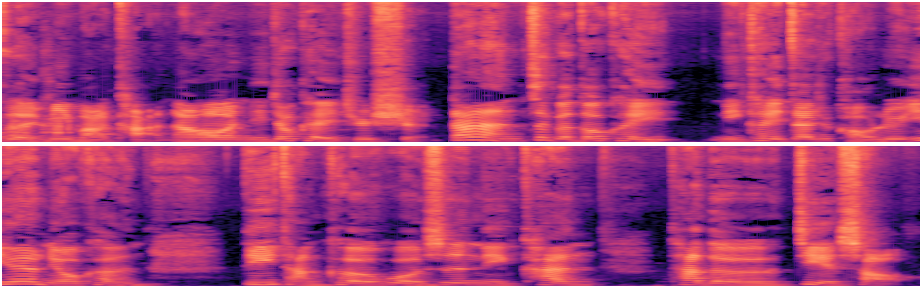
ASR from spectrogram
对密码卡，然后你就可以去选。当然这个都可以，你可以再去考虑，因为你有可能。第一堂课，或者是你看他的介绍，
